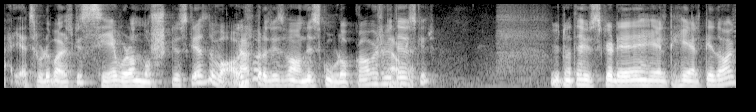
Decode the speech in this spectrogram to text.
Nei, jeg tror du bare skulle se hvordan norsk du skrev. Det var vel Ja. forholdsvis vanlige skoleoppgaver, så vidt Ja, jeg husker. Uten at jeg husker det helt, helt i dag.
